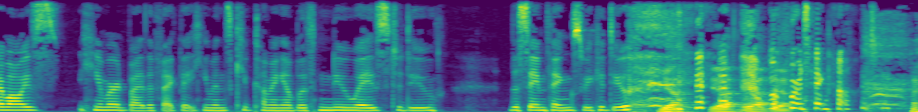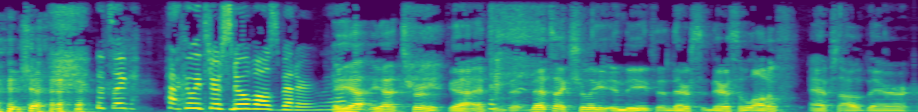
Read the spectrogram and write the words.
I'm always humored by the fact that humans keep coming up with new ways to do the same things we could do. Yeah, yeah, yeah. before yeah. technology. yeah. It's like, how can we throw snowballs better? Yeah, yeah, true. Yeah, that's actually indeed. And there's there's a lot of apps out there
